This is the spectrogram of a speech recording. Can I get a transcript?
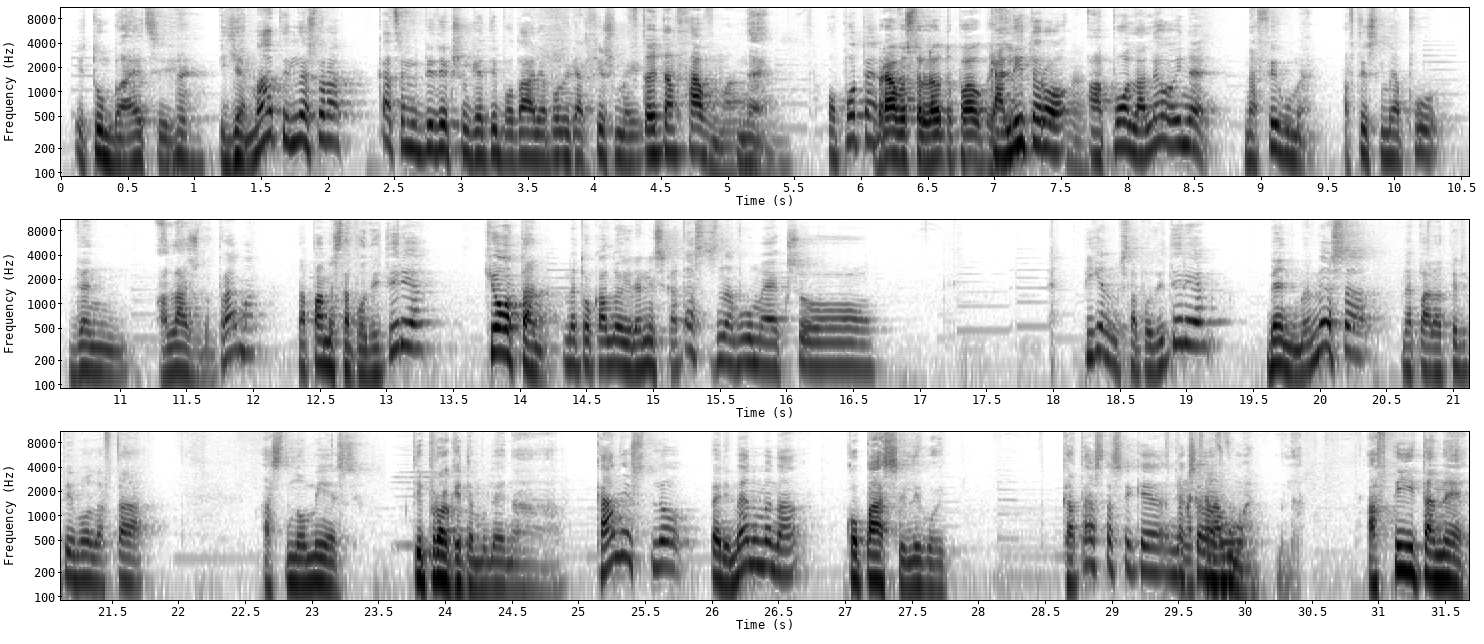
η τούμπα έτσι γεμάτη, λες τώρα κάτσε μην πηδήξουν και τίποτα άλλο από εδώ και αρχίσουμε. Αυτό ήταν θαύμα. Ναι. Οπότε Μπράβο στο λαό του Πάου. καλύτερο από όλα λέω είναι να φύγουμε αυτή τη στιγμή αφού δεν αλλάζει το πράγμα, να πάμε στα ποδητήρια και όταν με το καλό ηρεμήσει η κατάσταση να βγούμε έξω. Πήγαινουμε στα ποδητήρια, μπαίνουμε μέσα, με παρατηρητή με όλα αυτά αστυνομίες. Τι πρόκειται μου λέει να κάνεις, λέω περιμένουμε να κοπάσει λίγο η κατάσταση και, να ξαναβγούμε. Ναι. Αυτή ήταν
